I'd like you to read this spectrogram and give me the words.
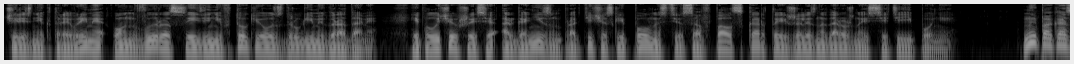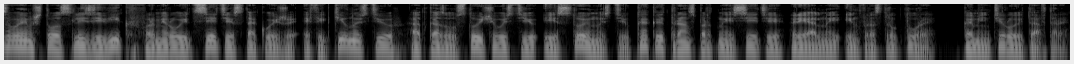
Через некоторое время он вырос, соединив Токио с другими городами, и получившийся организм практически полностью совпал с картой железнодорожной сети Японии. Мы показываем, что слезевик формирует сети с такой же эффективностью, отказоустойчивостью и стоимостью, как и транспортные сети реальной инфраструктуры, комментируют авторы.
